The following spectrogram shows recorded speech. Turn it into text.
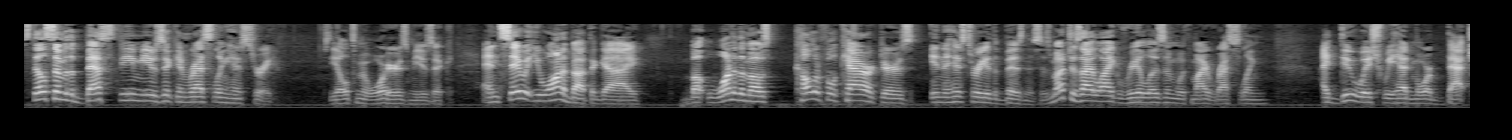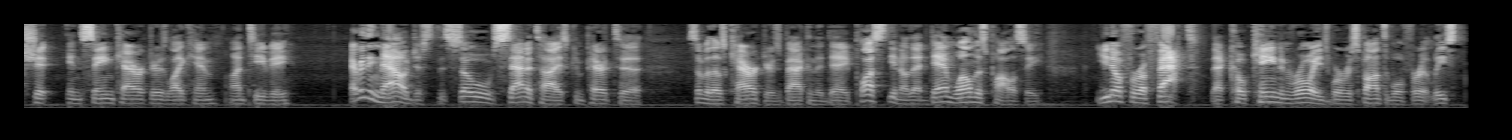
Still some of the best theme music in wrestling history. It's the Ultimate Warrior's music. And say what you want about the guy, but one of the most colorful characters in the history of the business. As much as I like realism with my wrestling, I do wish we had more batshit insane characters like him on TV. Everything now just is so sanitized compared to some of those characters back in the day. Plus, you know, that damn wellness policy. You know for a fact that cocaine and roids were responsible for at least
